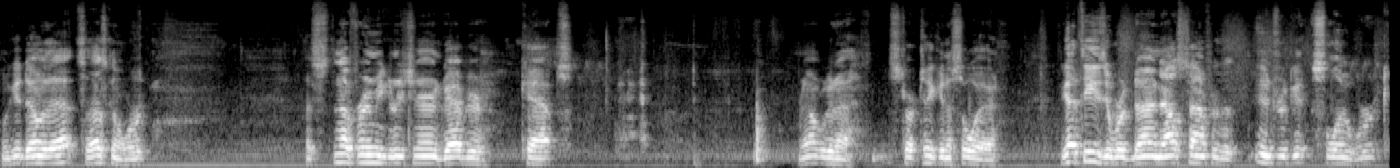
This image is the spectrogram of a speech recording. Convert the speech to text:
We'll get done with that, so that's going to work. That's enough room you can reach in there and grab your caps. Now we're going to start taking this away. We got the easy work done, now it's time for the intricate, slow work.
